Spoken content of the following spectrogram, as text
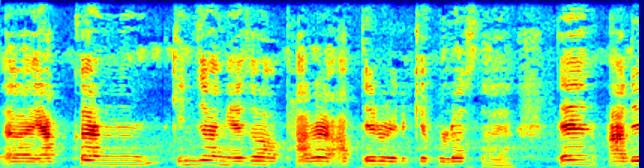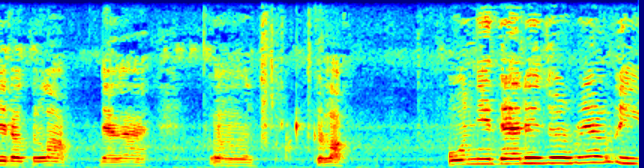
내가 약간 긴장해서 발을 앞뒤로 이렇게 굴렀어요. Then I did a glove. 내가 어, glove. Only that is really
